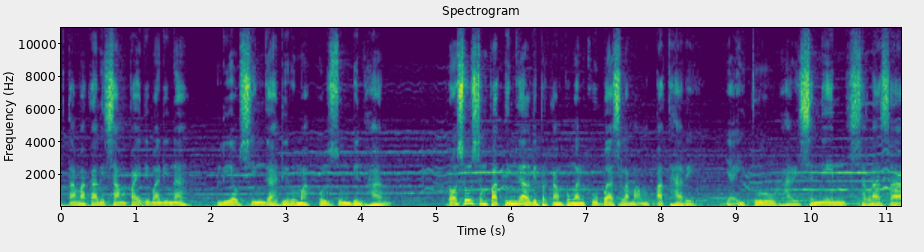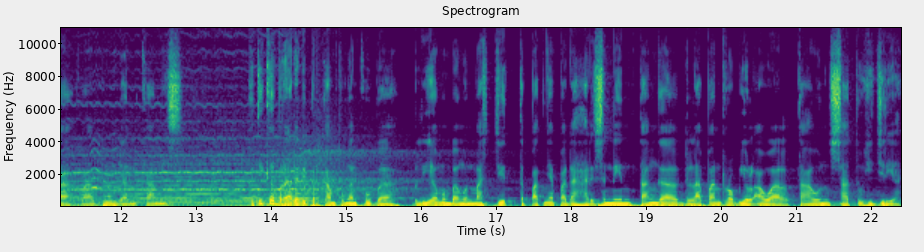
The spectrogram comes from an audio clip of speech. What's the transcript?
pertama kali sampai di Madinah, beliau singgah di rumah Kulsum bin Ham, Rasul sempat tinggal di perkampungan Kuba selama empat hari, yaitu hari Senin, Selasa, Rabu, dan Kamis. Ketika berada di perkampungan Kuba, beliau membangun masjid tepatnya pada hari Senin tanggal 8 Robiul Awal tahun 1 Hijriah.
